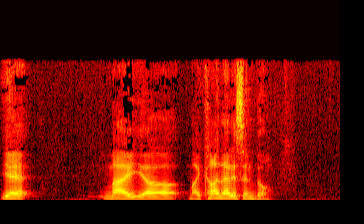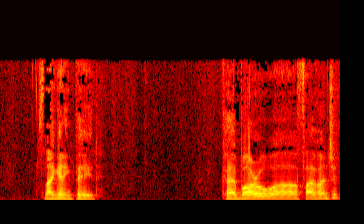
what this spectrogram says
Yeah, my uh, my Con Edison bill. It's not getting paid. Can I borrow uh, five hundred?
